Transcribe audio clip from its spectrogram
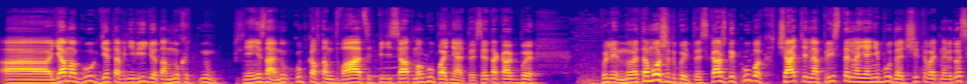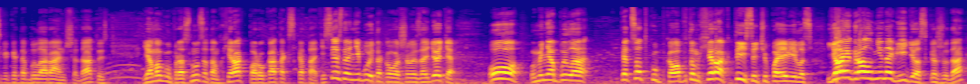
э, я могу где-то вне видео, там, ну, хоть, ну, я не знаю, ну, кубков там 20-50 могу поднять, то есть это как бы, блин, ну, это может быть, то есть каждый кубок тщательно, пристально я не буду отчитывать на видосе, как это было раньше, да, то есть я могу проснуться, там, херак по рука так скатать, естественно, не будет такого, что вы зайдете, о, у меня было 500 кубков, а потом херак, тысячу появилось. Я играл не на видео, скажу, да?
